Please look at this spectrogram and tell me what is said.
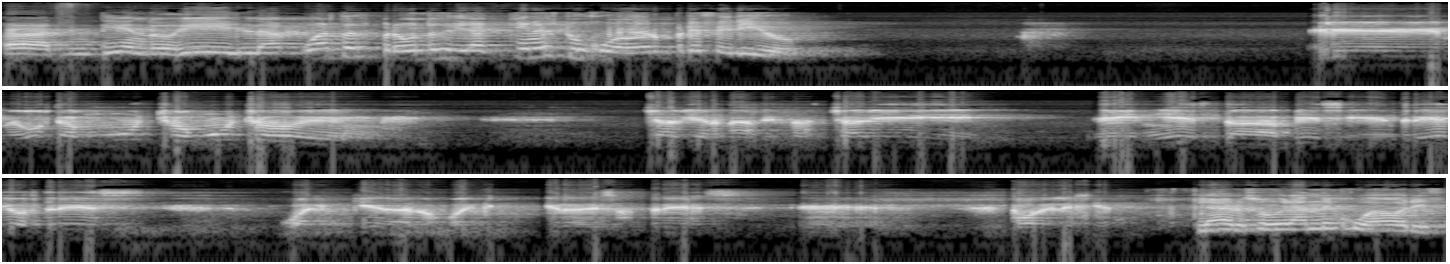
Ah, te entiendo. Y la cuarta pregunta sería, ¿quién es tu jugador preferido? Eh, me gusta mucho, mucho eh, Xavi Hernández, Xavi, e Iniesta, Messi, entre ellos tres, cualquiera, ¿no? Cualquiera de esos tres eh, elegir. Claro, son grandes jugadores.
